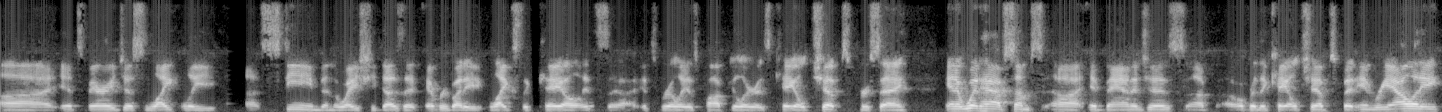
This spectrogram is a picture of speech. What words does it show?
uh, it's very just lightly uh, steamed, and the way she does it, everybody likes the kale. It's uh, it's really as popular as kale chips per se, and it would have some uh, advantages uh, over the kale chips. But in reality,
